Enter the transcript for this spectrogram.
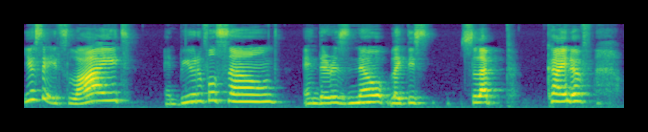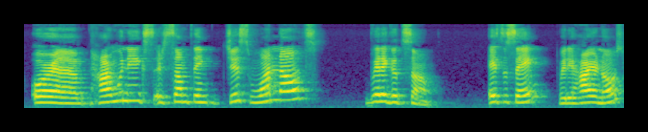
you see, it's light and beautiful sound, and there is no like this slap kind of or um, harmonics or something. Just one note, very good sound. It's the same with the higher notes.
